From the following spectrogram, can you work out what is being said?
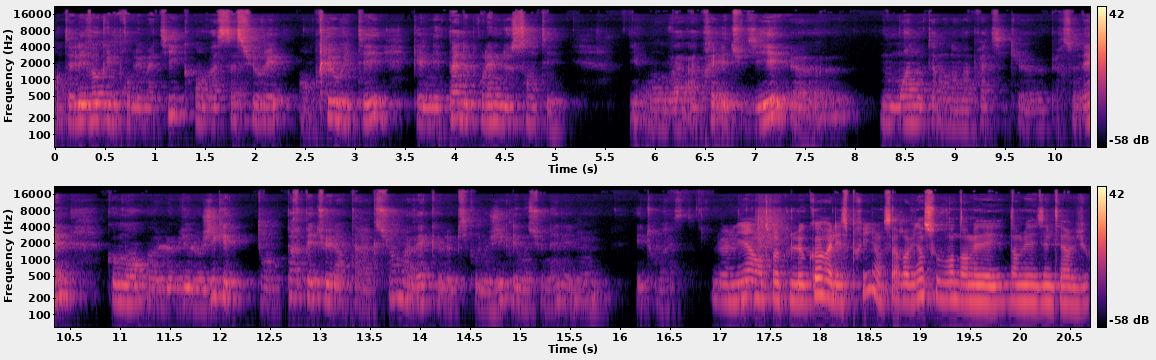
quand elle évoque une problématique, on va s'assurer en priorité qu'elle n'ait pas de problème de santé. Et on va après étudier, euh, moi notamment dans ma pratique euh, personnelle, comment euh, le biologique est en perpétuelle interaction avec le psychologique, l'émotionnel et, et, tout le reste. Le lien entre le corps et l'esprit, ça revient souvent dans mes, dans mes interviews.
